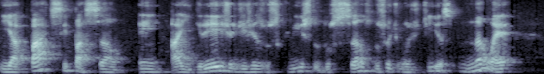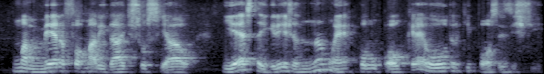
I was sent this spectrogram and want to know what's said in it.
e a participação em a Igreja de Jesus Cristo dos Santos dos últimos dias não é uma mera formalidade social e esta igreja não é como qualquer outra que possa existir.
